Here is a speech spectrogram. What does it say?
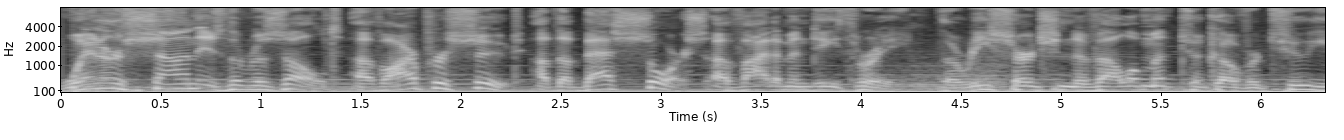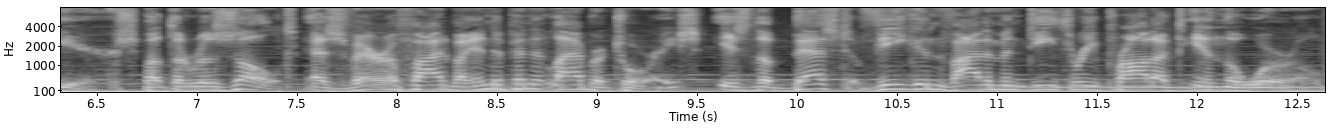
Winter Sun is the result of our pursuit of the best source of vitamin D3. The research and development took over two years, but the result, as verified by independent laboratories, is the best vegan vitamin D3 product in the world.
